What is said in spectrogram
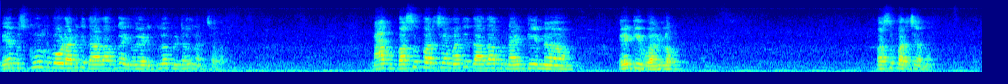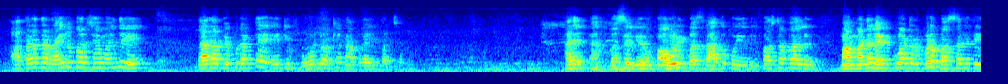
మేము స్కూల్కి పోవడానికి దాదాపుగా ఇరవై ఏడు కిలోమీటర్లు నడిచేవాళ్ళం. నాకు బస్సు పరిచయం అది దాదాపు నైన్టీన్ ఎయిటీ వన్లో. బస్సు పరిచయం అయింది. ఆ తర్వాత రైలు పరిచయం అయింది దాదాపు ఎప్పుడంటే ఎయిటీ ఫోర్లో అట్లా నాకు రైలు పరిచయం అయింది. అదే బస్సు లేవు మా ఊరికి బస్సు రాకపోయేది. ఫస్ట్ ఆఫ్ ఆల్ మా మండల హెడ్ క్వార్టర్ కూడా బస్సు అనేది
